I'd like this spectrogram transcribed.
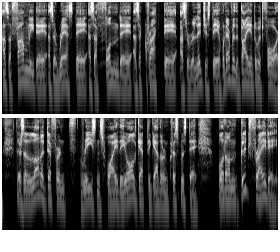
as a family day, as a rest day, as a fun day, as a crack day, as a religious day, whatever they buy into it for. There's a lot of different reasons why they all get together on Christmas Day. But on Good Friday,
